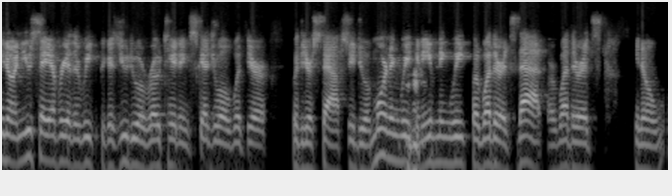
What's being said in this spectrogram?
you know, and you say every other week because you do a rotating schedule with your with your staff. So you do a morning week, mm-hmm. an evening week, but whether it's that or whether it's, you know,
